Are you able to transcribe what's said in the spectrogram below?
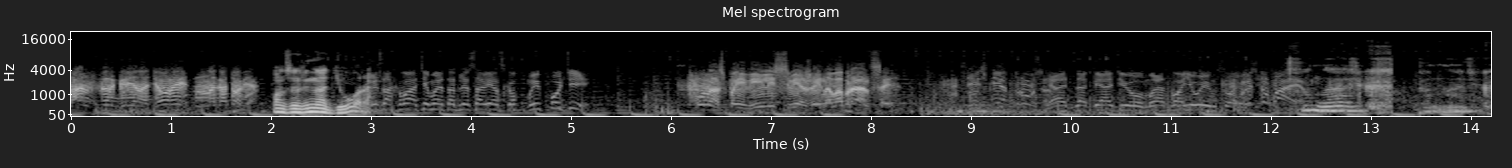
Панцергренадеры наготове. Он за гренадера. Мы захватим это для советского. Мы в пути. У нас появились свежие новобранцы. Здесь нет. Пять за пятью мы отвоюем свою. Фонарик, фонарик.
